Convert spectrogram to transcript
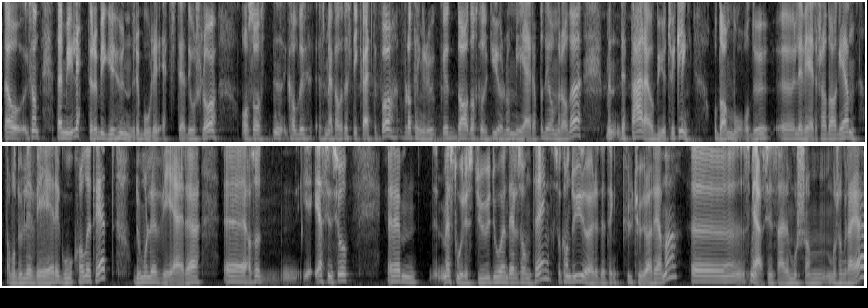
Det er, jo, det er mye lettere å bygge 100 boliger ett sted i Oslo, og så du, som jeg kaller det, stikka etterpå. For da, du ikke, da, da, skal du ikke gjøre noe mer på det området. Men dette her er jo byutvikling. Og da må du uh, levere fra dag én. Da må du levere god kvalitet. Du må levere uh, Altså, jeg, jeg syns jo um, med store studio og en del sånne ting, så kan du gjøre det til en kulturarena. Uh, som jeg syns er en morsom, morsom, greie.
